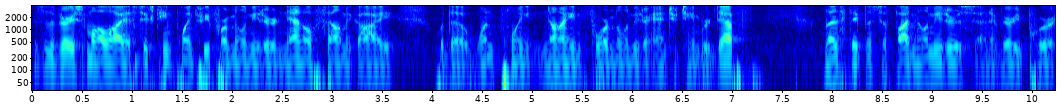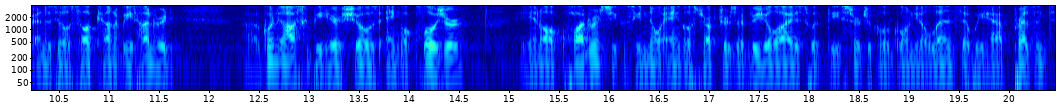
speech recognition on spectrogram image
This is a very small eye, a 16.34 millimeter nanophthalmic eye with a 1.94 millimeter antechamber depth, lens thickness of 5 millimeters, and a very poor endothelial cell count of 800. Uh, gonioscopy here shows angle closure. In all quadrants, you can see no angle structures are visualized with the surgical gonial lens that we have present.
